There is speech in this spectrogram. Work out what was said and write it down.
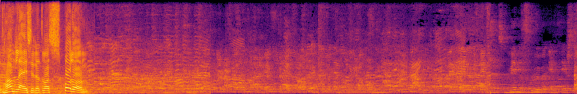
Het handlezen, dat was spot on. Minder volume in het eerste.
